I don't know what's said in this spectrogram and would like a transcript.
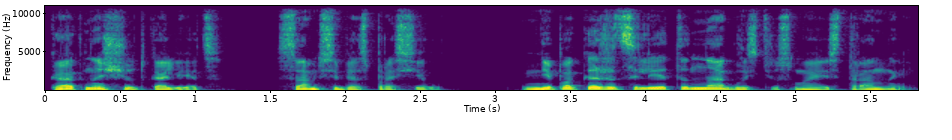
«Как насчет колец?» – сам себя спросил. «Не покажется ли это наглостью с моей стороны?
